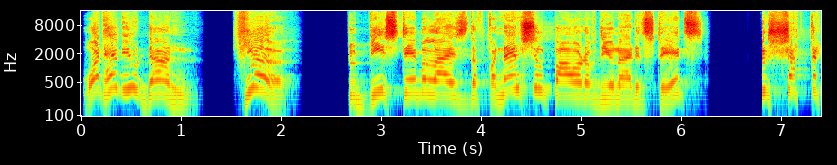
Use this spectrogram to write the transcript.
what have you done here to destabilize the financial power of the United States, to shut the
